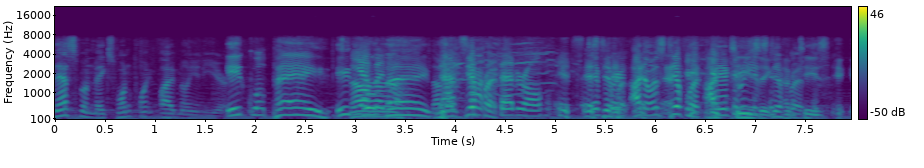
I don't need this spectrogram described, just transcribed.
Nesman, makes 1.5 million a year. Equal pay. Equal No, no, no. pay. No, that's different. federal. It's, It's different. I know it's different. I agree teasing, it's I'm different. teasing.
